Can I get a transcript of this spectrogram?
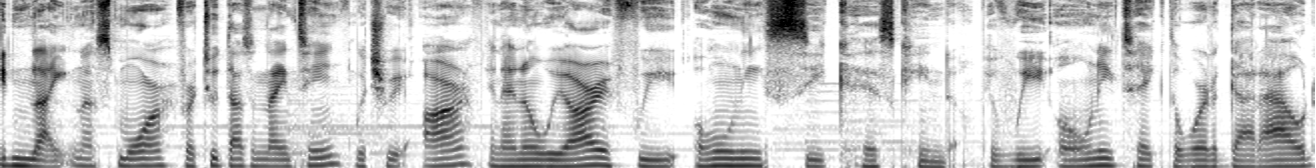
enlighten us more for 2019, which we are. And I know we are if we only seek His kingdom, if we only take the Word of God out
